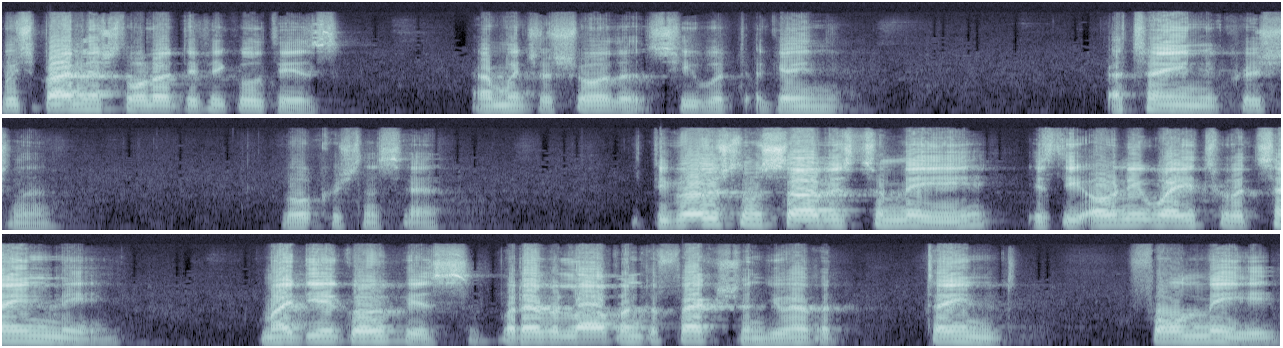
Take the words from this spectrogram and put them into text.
which banished all her difficulties and which assured that she would again attain Krishna. Lord Krishna said, Devotional service to me is the only way to attain me. My dear gopis, whatever love and affection you have attained for me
